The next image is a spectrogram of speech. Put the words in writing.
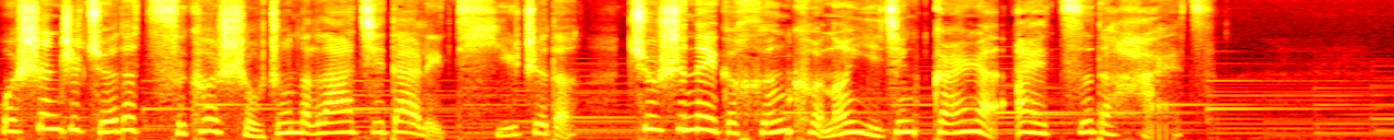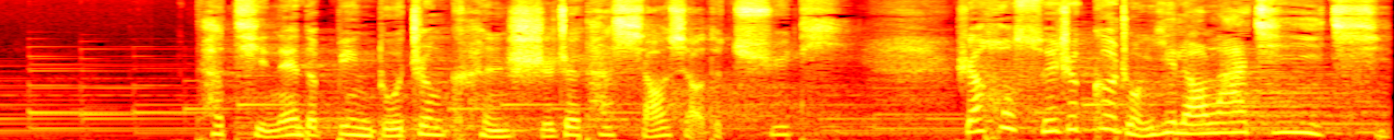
我甚至觉得此刻手中的垃圾袋里提着的，就是那个很可能已经感染艾滋的孩子。他体内的病毒正啃食着他小小的躯体，然后随着各种医疗垃圾一起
